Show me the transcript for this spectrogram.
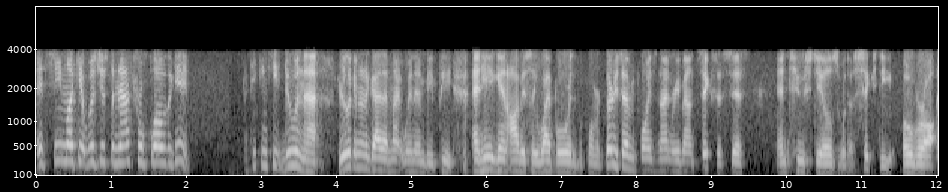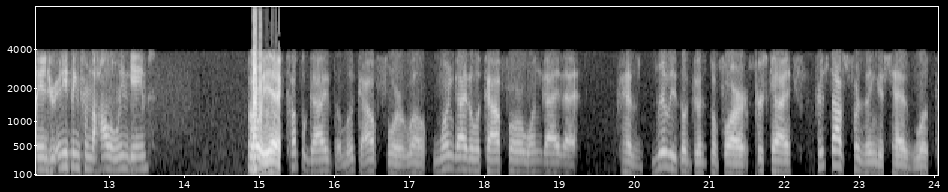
It seemed like it was just a natural flow of the game. If he can keep doing that, you're looking at a guy that might win MVP. And he again, obviously, wipe over the performance: 37 points, nine rebounds, six assists, and two steals with a 60 overall. Andrew, anything from the Halloween games? Oh yeah, a couple guys to look out for. Well, one guy to look out for, one guy that has really looked good so far. First guy, Kristaps Porzingis has looked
